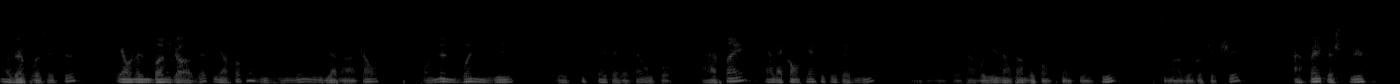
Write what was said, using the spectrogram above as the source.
dans un processus et on a une bonne jasette. Et en sortant du dîner ou de la rencontre, on a une bonne idée de si c'est intéressant ou pas. À la fin, quand la confiance est établie, je vais t'envoyer une entente de confidentialité, puis tu m'enverras quelques chiffres, afin que je puisse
